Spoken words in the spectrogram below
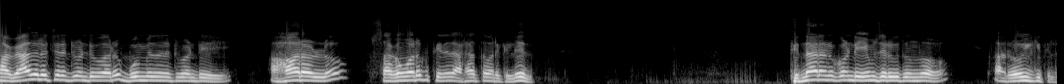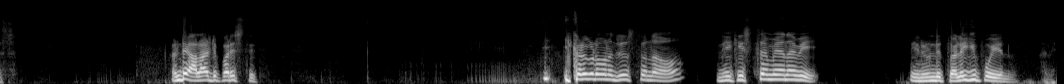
ఆ వ్యాధులు వచ్చినటువంటి వారు భూమి మీద ఉన్నటువంటి ఆహారాల్లో సగం వరకు తినేది అర్హత వరకు లేదు. తిన్నారనుకోండి ఏం జరుగుతుందో ఆ రోగికి తెలుసు. అంటే అలాంటి పరిస్థితి. ఇక్కడ కూడా మనం చూస్తున్నాం నీకు ఇష్టమైనవి నీ నుండి తొలగిపోయాను అని.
